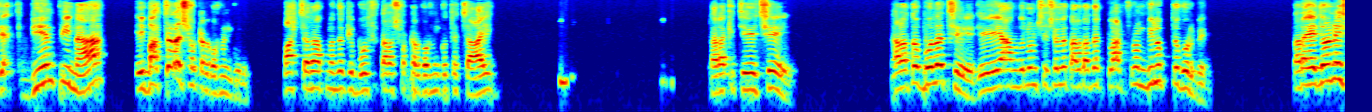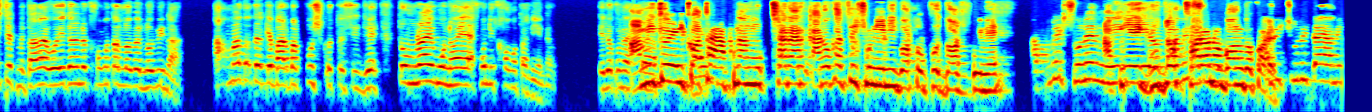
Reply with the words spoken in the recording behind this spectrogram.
যে বিএনপি না এই বাচ্চারাই সরকার গঠন করুক। বাচ্চারা আপনাদেরকে বলছে তারা সরকার গঠন করতে চায়। তারা কি চেয়েছে? তারা তো বলেছে যে এই আন্দোলন শেষ হলে তারা তাদের প্ল্যাটফর্ম বিলুপ্ত করবে। তারা এই ধরনের স্টেটমেন্ট তারা ওই ধরনের ক্ষমতার লোভে লোভী না। আমরা তাদেরকে বারবার পুশ করতেছি যে তোমরাই মনে হয় এখনই ক্ষমতা নিয়ে নাও। এরকম আমি তো এই কথা আপনার মুখ ছাড়া আর কারও কাছে শুনিনি গত দশ দিনে। আপনি শুনেননি আপনি এই গুজব ছড়ানো বন্ধ করেন। আমি শুনি তাই আমি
